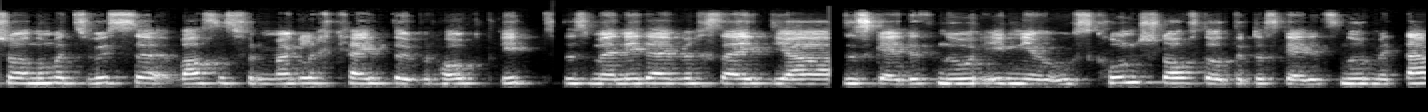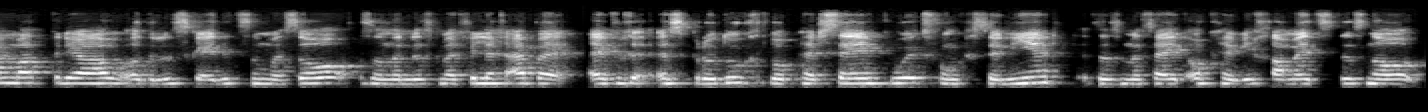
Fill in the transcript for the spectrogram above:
schon nur zu wissen, was es für Möglichkeiten überhaupt gibt. Dass man nicht einfach sagt, ja, das geht jetzt nur irgendwie aus Kunststoff oder das geht jetzt nur mit dem Material oder das geht jetzt nur so, sondern dass man vielleicht eben einfach ein Produkt, das per se gut funktioniert, dass man sagt, okay, wie kann man jetzt das noch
